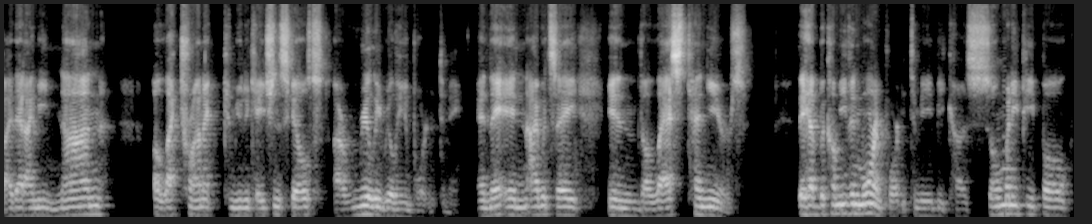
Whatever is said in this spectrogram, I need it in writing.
by that I mean non electronic communication skills are really, really important to me. And they, and I would say in the last 10 years, they have become even more important to me because so many people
